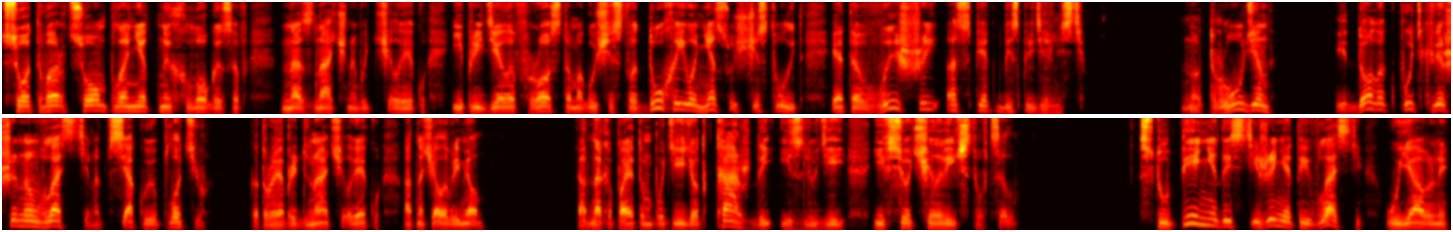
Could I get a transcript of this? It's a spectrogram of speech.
Сотворцом планетных логосов назначено быть человеку, и пределов роста могущества духа его не существует. Это высший аспект беспредельности. Но труден и долог путь к вершинам власти над всякую плотью, которая определена человеку от начала времен. Однако по этому пути идет каждый из людей и все человечество в целом. Ступени достижения этой власти уявлены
